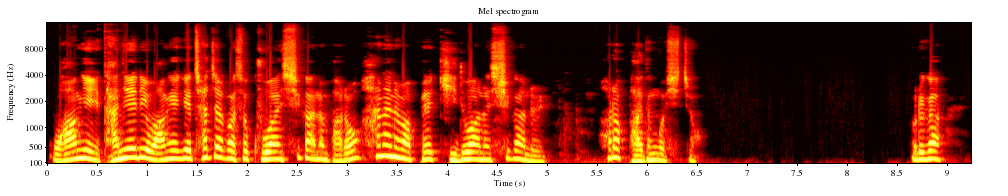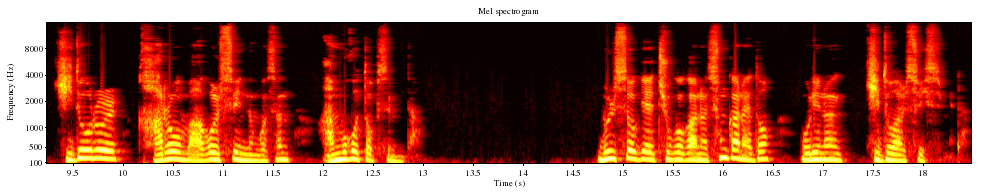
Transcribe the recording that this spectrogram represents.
왕이 다니엘이 왕에게 찾아가서 구한 시간은 바로 하나님 앞에 기도하는 시간을 허락받은 것이죠. 우리가 기도를 가로막을 수 있는 것은 아무것도 없습니다. 물 속에 죽어가는 순간에도 우리는 기도할 수 있습니다.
